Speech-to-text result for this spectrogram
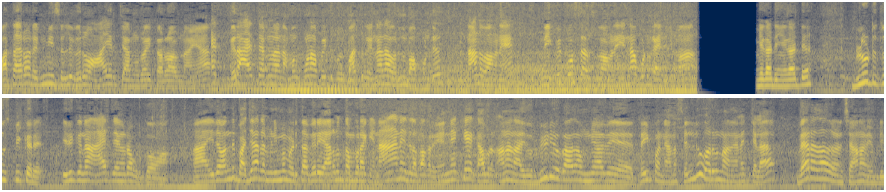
பத்தாயிரம் ரெட்மி செல்லு வெறும் ஆயிரத்தி இரநூறுவாய்க்கு தரோம் அப்படின்னாங்க. வெறும் ஆயிரத்தி இரநூறுவா நமக்கு போனால் போயிட்டு போய் பார்த்துருக்கோம் என்னதான் வருதுன்னு பார்ப்போன்ட்டு நானும் வாங்கினேன். இன்னைக்கு போய் போஸ்ட் ஆஃபீஸ் வாங்கினேன். என்ன போட்டுருக்காங்க தெரியுமா? இங்கே காட்டு இங்கே காட்டு. ப்ளூடூத் ஸ்பீக்கர் இதுக்கு நான் ஆயிரத்தி ஐநூறுரூவா கொடுத்துவான் இதை வந்து பஜாரில் மினிமம் எடுத்தால் வெறும் இரநூத்தம்பது ரூபாய்க்கு. நானே இதில் பார்க்குறேன். என்னக்கே கபரன். ஆனால் நான் இது ஒரு வீடியோக்காக தான் உண்மையாகவே ட்ரை பண்ணேன். ஆனால் செல்லு வரும்னு நான் நினைக்கல. வேற ஏதாவது நினச்சேன் ஆனால் இப்படி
